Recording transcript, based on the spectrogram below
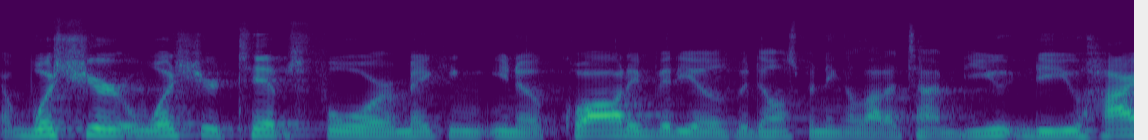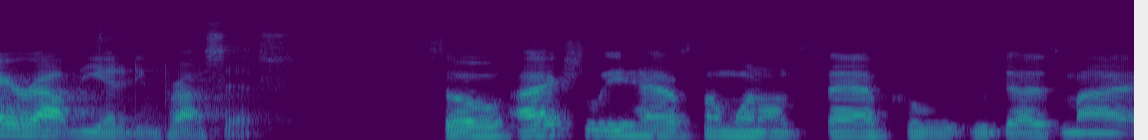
what's your what's your tips for making you know quality videos but don't spending a lot of time? Do you do you hire out the editing process? So I actually have someone on staff who who does my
